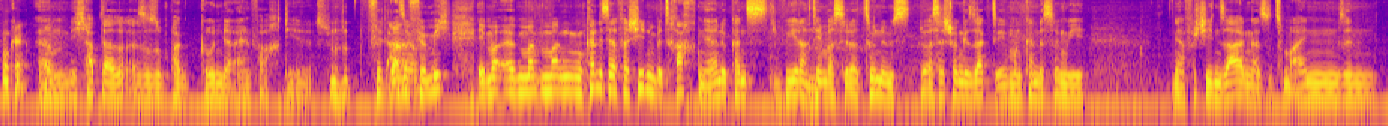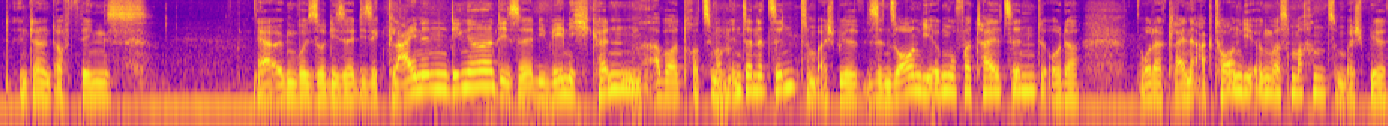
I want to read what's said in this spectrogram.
Okay. Ähm, ich habe da so- also so ein paar Gründe einfach, die Mhm. für, also Ja, ja. für mich, immer, äh, man, man kann es ja verschieden betrachten, ja. Du kannst, je Mhm. nachdem, was du dazu nimmst, du hast ja schon gesagt, man kann das irgendwie ja, verschieden sagen. Also zum einen sind Internet of Things ja irgendwo so diese, diese kleinen Dinge, diese, die wenig können, aber trotzdem Mhm. am Internet sind. Zum Beispiel Sensoren, die irgendwo verteilt sind oder, oder kleine Aktoren, die irgendwas machen, zum Beispiel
